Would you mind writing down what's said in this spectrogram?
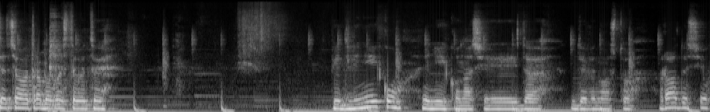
Після цього треба виставити під лінійку. Лінійка у нас йде 90 градусів.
